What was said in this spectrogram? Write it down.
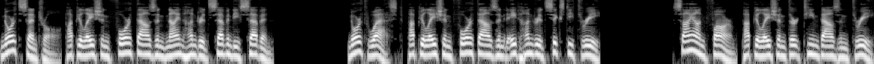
North Central, population 4977. Northwest population 4863 Sion Farm population 13003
